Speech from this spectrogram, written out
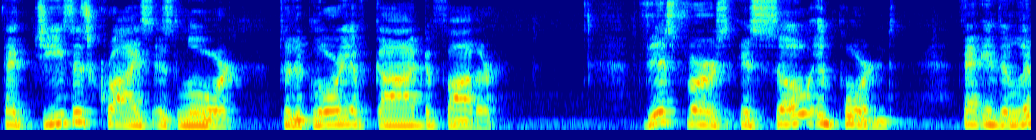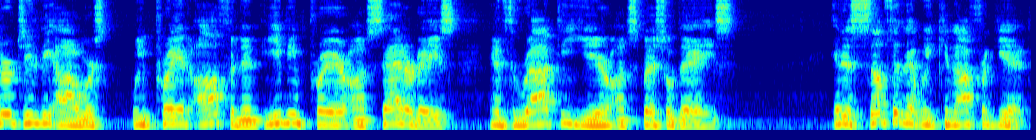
that Jesus Christ is Lord to the glory of God the Father. This verse is so important that in the Liturgy of the Hours, we pray it often in evening prayer on Saturdays and throughout the year on special days. It is something that we cannot forget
